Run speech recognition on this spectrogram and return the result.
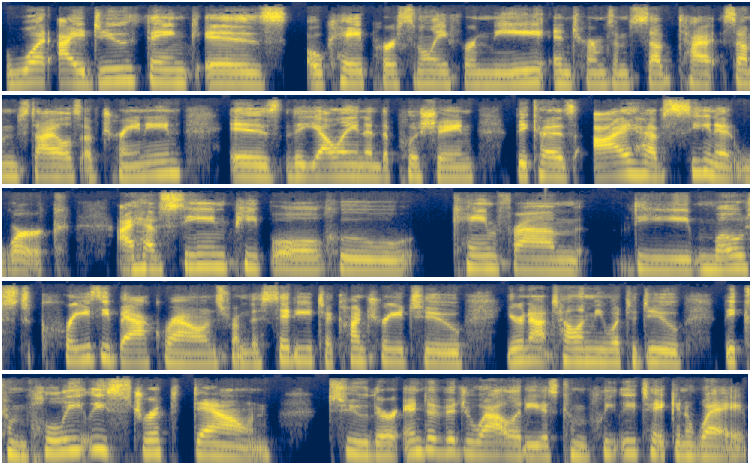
What I do think is okay personally for me in terms of sub some styles of training is the yelling and the pushing because I have seen it work. I have seen people who came from the most crazy backgrounds from the city to country to you're not telling me what to do be completely stripped down to their individuality is completely taken away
